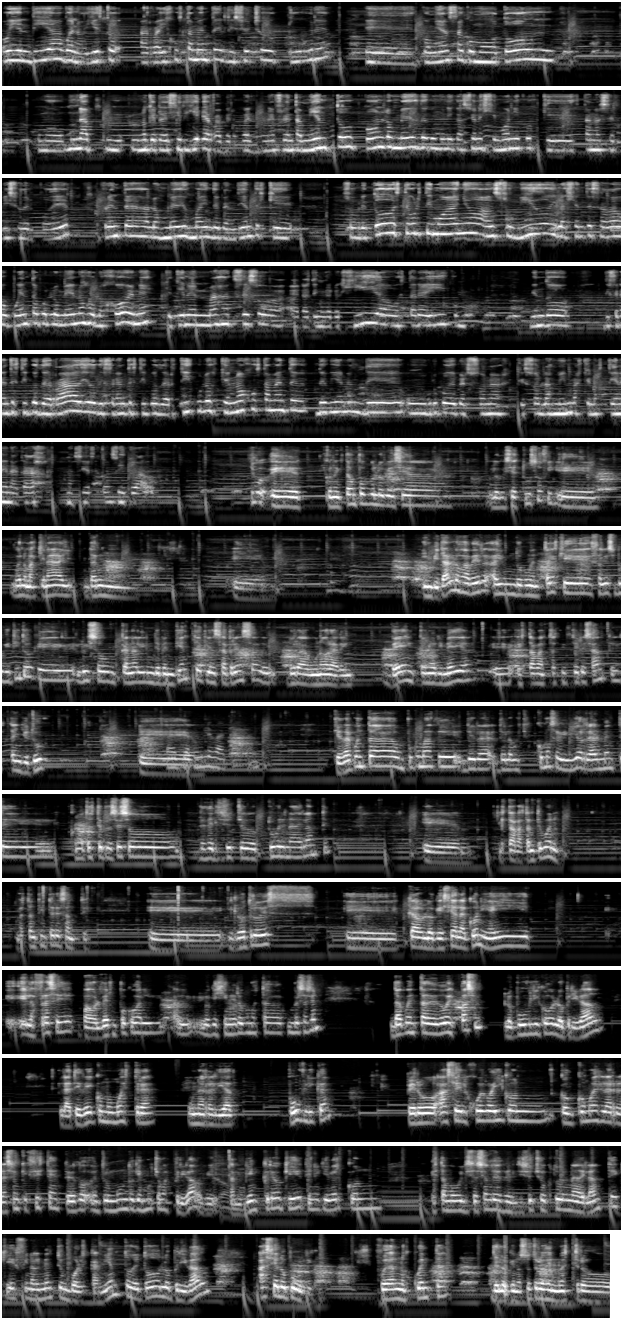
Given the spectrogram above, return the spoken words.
hoy en día, bueno, y esto a raíz justamente del 18 de octubre, eh, comienza como todo un, como una, no quiero decir guerra, pero bueno, un enfrentamiento con los medios de comunicación hegemónicos que están al servicio del poder frente a los medios más independientes que sobre todo este último año han subido y la gente se ha dado cuenta, por lo menos, o los jóvenes que tienen más acceso a, la tecnología o estar ahí como viendo diferentes tipos de radio, diferentes tipos de artículos que no justamente devienen de un grupo de personas que son las mismas que nos tienen acá, ¿no es cierto?, situados. Eh, conectar un poco lo que decía lo que decías tú, Sofi, bueno, más que nada dar un, eh, invitarlos a ver, hay un documental que salió hace poquitito que lo hizo un canal independiente, Piensa Prensa, dura una hora veinte, 20, una hora y media, eh, está bastante interesante, está en YouTube. Eh, que da cuenta un poco más de, de la, de la cuestión, cómo se vivió realmente como todo este proceso desde el 18 de octubre en adelante. Eh, está bastante bueno, bastante interesante. Eh, y lo otro es, eh, claro, lo que decía la Connie, ahí eh, la frase, para volver un poco a lo que generó como esta conversación, da cuenta de dos espacios, lo público, lo privado. La TV como muestra una realidad pública, pero hace el juego ahí con, con cómo es la relación que existe entre, do- entre un mundo que es mucho más privado, que también creo que tiene que ver con esta movilización desde el 18 de octubre en adelante, que es finalmente un volcamiento de todo lo privado hacia lo público. Fue darnos cuenta de lo que nosotros en nuestro,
